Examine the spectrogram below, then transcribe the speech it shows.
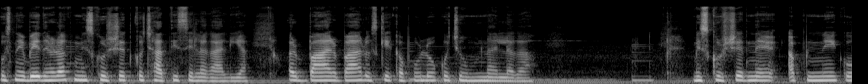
उसने बेधड़क मिस खुर्शीद को छाती से लगा लिया और बार बार उसके कपोलों को चूमने लगा। मिस खुर्शीद ने अपने को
